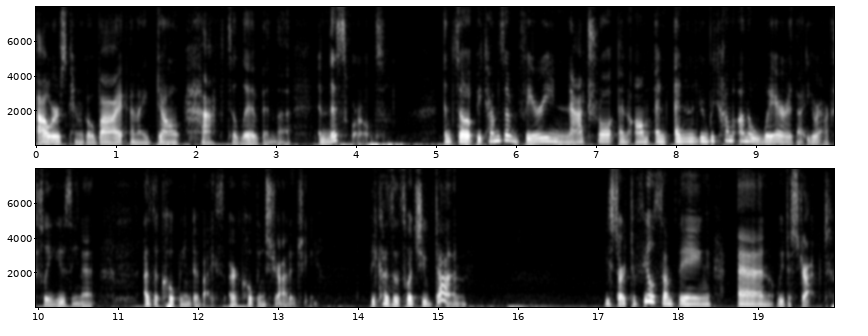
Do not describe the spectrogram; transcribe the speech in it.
hours can go by and i don't have to live in the in this world and so it becomes a very natural and um and and you become unaware that you're actually using it as a coping device or coping strategy because it's what you've done. You start to feel something and we distract.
